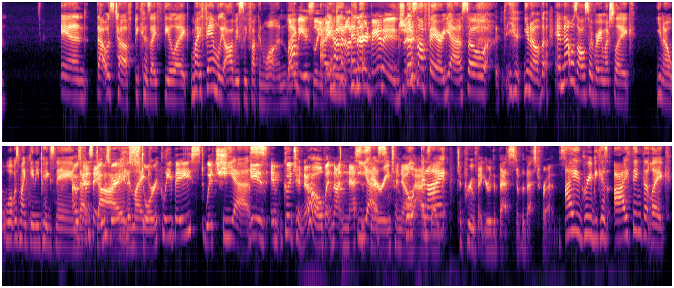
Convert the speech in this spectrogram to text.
And that was tough because I feel like my family obviously fucking won. Like Obviously, they I have an mean, and unfair that- advantage. that's not fair. Yeah. So, you know, the, and that was also very much like, you know, what was my guinea pig's name? I was going to say it was very and, like, historically based, which Yes. is good to know, but not necessary Yes. to know Well, as and I- like to prove that you're the best of the best friends. I agree because I think that like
